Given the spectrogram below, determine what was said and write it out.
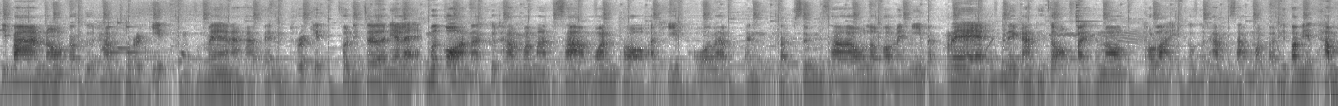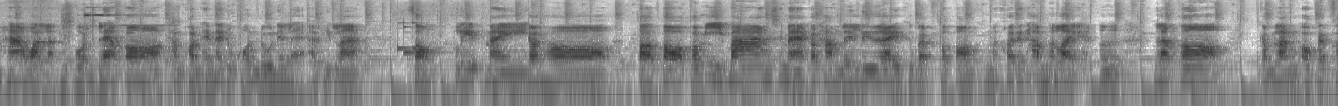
ที่บ้านเนาะก็คือทำธุรกิจของคุณแม่นะคะ เป็นธุรกิจเฟอร์นิเจอร์เนี่ยแหละ เมื่อก่อนอะคือทำประมาณ 3 วันต่ออาทิตย์ เพราะว่าแบบเป็นแบบซึมเศร้า แล้วก็ไม่มีแบบแรงในการที่จะออกไปข้างนอกเท่าไหร่ก็คือทำ3วันต่ออาทิตย์ตอนนี้ทำ5วันละทุกคน แล้วก็ทำคอนเทนต์ให้ทุกคนดูเนี่ยแหละอาทิตย์ละ 2 คลิปในกทต่อต่อก็มีบ้างใช่ไหมก็ทำเรื่อยๆ คือแบบต่อต่อคือไม่ค่อยได้ทำเท่าไหร่อะเออแล้วก็กำลังออกแบบส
